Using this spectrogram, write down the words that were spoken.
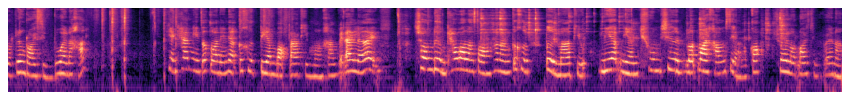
ลดเรื่องรอยสิวด้วยนะคะเพียงแค่มีเจ้าตัวนี้เนี่ยก็คือเตรียมบอกลาผิวหมองคล้ำไปได้เลย ชงดื่มแค่วันละซองเท่านั้นก็คือตื่นมาผิวเรียบเนียนชุ่มชื่น ลดรอยค้ำเสียแล้วก็ช่วยลดรอยสิวด้วยนะ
